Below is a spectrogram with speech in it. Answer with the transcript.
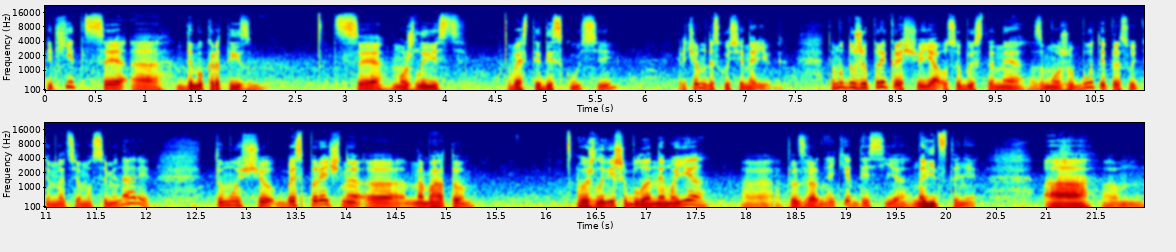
Підхід це демократизм, це можливість вести дискусії, причому дискусії на рівних. Тому дуже прикро, що я особисто не зможу бути присутнім на цьому семінарі, тому що, безперечно, е, набагато важливіше було не моє е, телезвернення, яке десь є на відстані, а ем,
